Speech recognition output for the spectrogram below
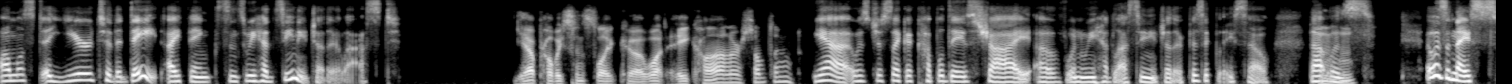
almost a year to the date, I think, since we had seen each other last. Yeah, probably since like uh, what, ACON or something? Yeah, it was just like a couple days shy of when we had last seen each other physically. So that mm-hmm. was it was a nice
